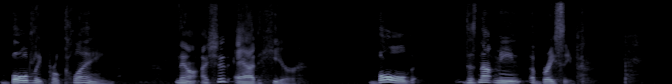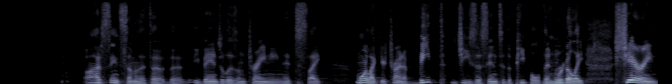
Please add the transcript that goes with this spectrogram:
boldly proclaim. Now, I should add here bold does not mean abrasive. I've seen some of the, the evangelism training. It's like more like you're trying to beat Jesus into the people than really sharing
